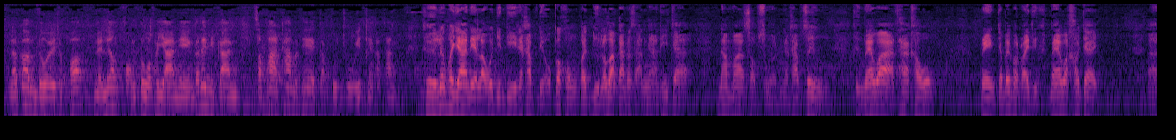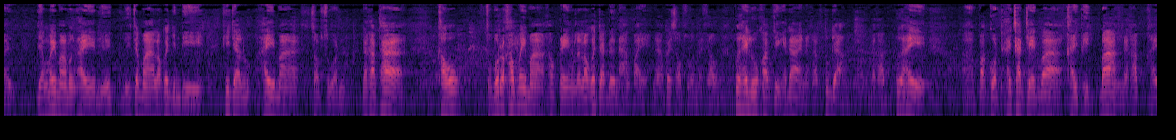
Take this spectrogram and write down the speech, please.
แล้วก็โดยเฉพาะในเรื่องของตัวพยานเองก็ได้มีการสัมภาษณ์ข้ามประเทศกับคุณชูวิทย์เนี่ยครับท่าน คือเรื่องพยานเนี่ยเราก็ยินดีนะครับ เดี๋ยวก็คงอยู่ระหว่างการประสานงานที่จะนำมาสอบสวนนะครับ ซึ่งถึงแม้ว่าถ้าเขาเกรงจะไม่ปลอดภัยถึงแม้ว่าเขาจะ ยังไม่มาเมืองไทยหรือหรือจะมาเราก็ยินดีที่จะให้มาสอบสวนนะครับ ถ้าเขาสมมติว่าเขาไม่มาเขาเกรงแล้วเราก็จะเดินทางไปนะครับไปสอบสวนให้เขาเพื่อให้รู้ความจริงให้ได้นะครับ ทุกอย่างนะครับเพื่อให้ปรากฏให้ชัดเจนว่าใครผิดบ้างนะครับ ใคร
